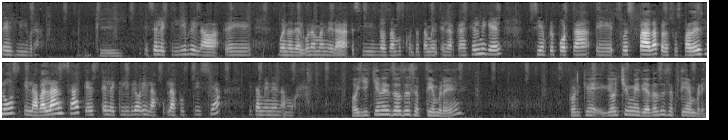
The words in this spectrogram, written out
es Libra. Ok. Es el equilibrio y la, eh, bueno, de alguna manera, si nos damos cuenta también, el Arcángel Miguel siempre porta eh, su espada, pero su espada es luz y la balanza, que es el equilibrio y la, ju- la justicia y también el amor. Oye, ¿quién es 2 de septiembre, eh? Porque 8 y media, 2 de septiembre.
